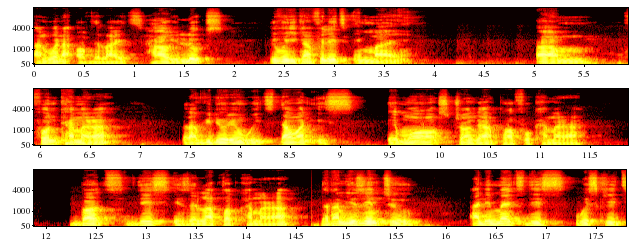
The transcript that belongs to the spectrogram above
and when I off the light, how it looks. Even you can feel it in my um, phone camera that I'm videoing with. That one is a more stronger and powerful camera. But this is a laptop camera that I'm using to animate this Wizkid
